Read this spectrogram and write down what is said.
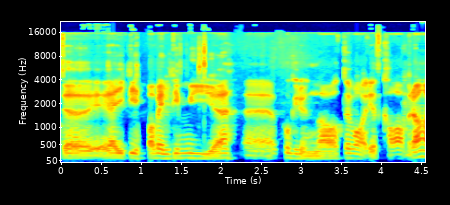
at jeg, jeg gikk glipp av veldig mye eh, pga. at det var i et kamera.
